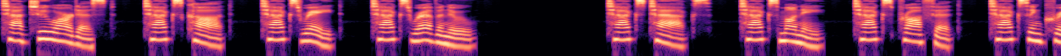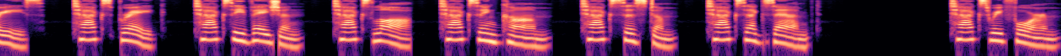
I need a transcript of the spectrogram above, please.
tattoo artist, tax cut, tax rate, tax revenue, tax tax, tax money, tax profit, tax increase, tax break, tax evasion, tax law, tax income, tax system, tax exempt, tax reform,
